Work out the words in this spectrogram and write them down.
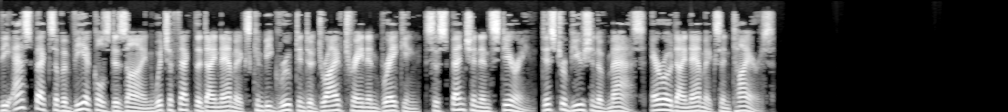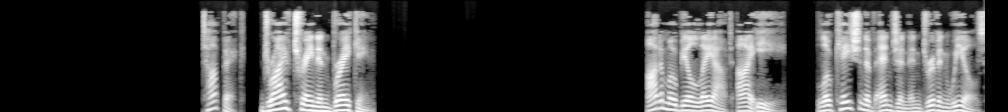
The aspects of a vehicle's design which affect the dynamics can be grouped into drivetrain and braking, suspension and steering, distribution of mass, aerodynamics and tires. Drivetrain and braking Automobile layout i.e. location of engine and driven wheels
